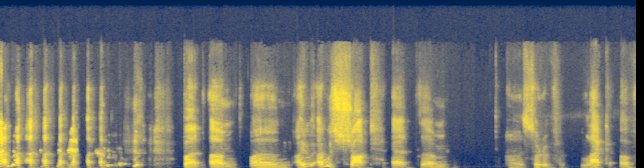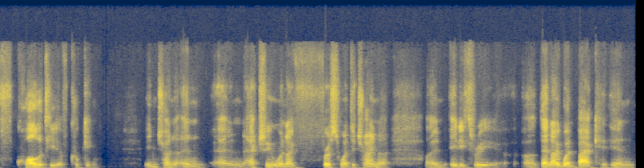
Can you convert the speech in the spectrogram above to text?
but um, um, I I was shocked at um, uh, sort of lack of quality of cooking in China, and and actually when I first went to China in 83. Uh, then I went back in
